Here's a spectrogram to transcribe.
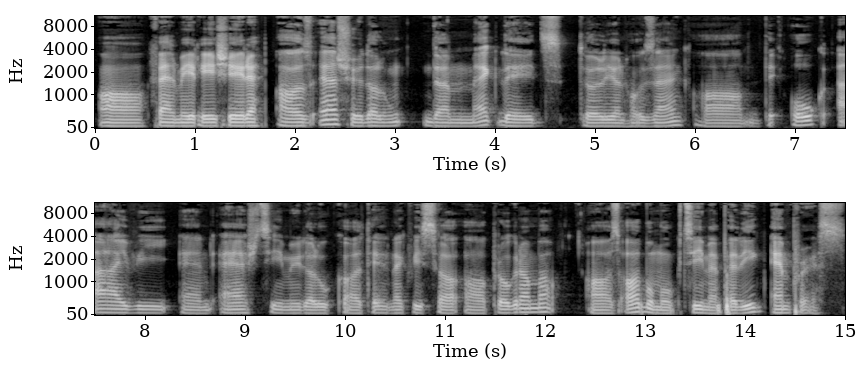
a felmérésére. Az első dalunk The McDades től jön hozzánk, a The Oak, Ivy and Ash című dalukkal térnek vissza a programba, az albumuk címe pedig Empress.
